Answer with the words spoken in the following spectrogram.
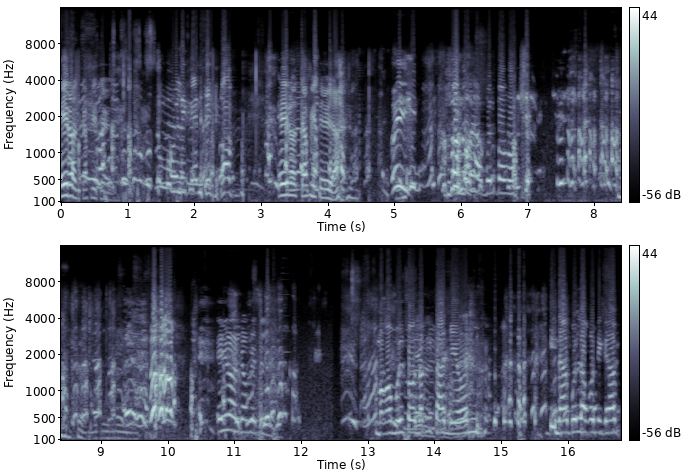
Aaron, cafeteria. Huli ka na, Gab. Aaron, cafeteria. Uy! Hinahabol pa mo. Aaron, cafeteria. Mga multo, nakita niyo yun. Hinabol ako ni Gab.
